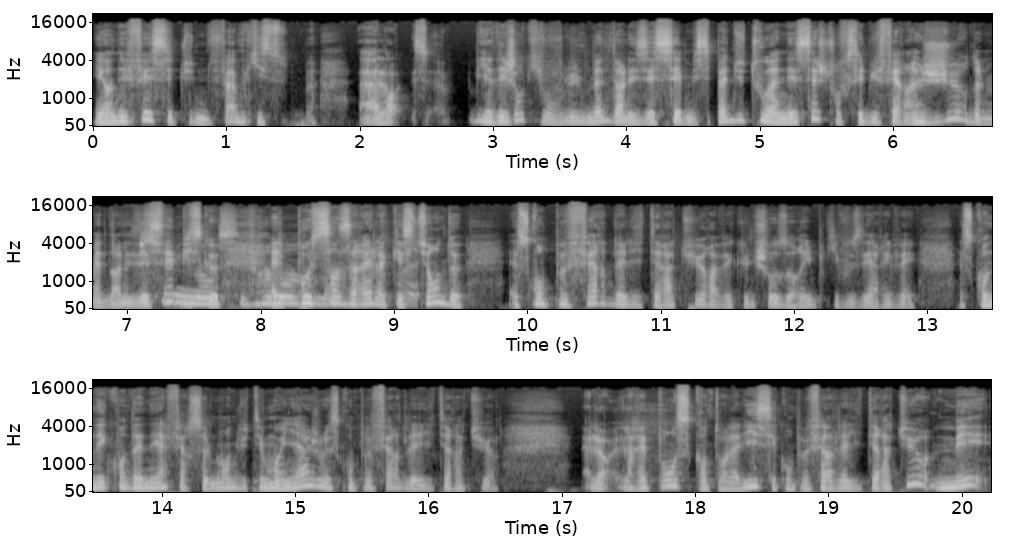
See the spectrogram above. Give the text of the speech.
Et en effet, c'est une femme qui. se- Alors, il y a des gens qui ont voulu le mettre dans les essais, mais c'est pas du tout un essai. Je trouve que c'est lui faire injure de le mettre dans les essais, puisque elle pose sans arrêt la question de est-ce qu'on peut faire de la littérature avec une chose horrible qui vous est arrivée? Est-ce qu'on est condamné à faire seulement du témoignage ou est-ce qu'on peut faire de la littérature? Alors, la réponse, quand on la lit, c'est qu'on peut faire de la littérature, mais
